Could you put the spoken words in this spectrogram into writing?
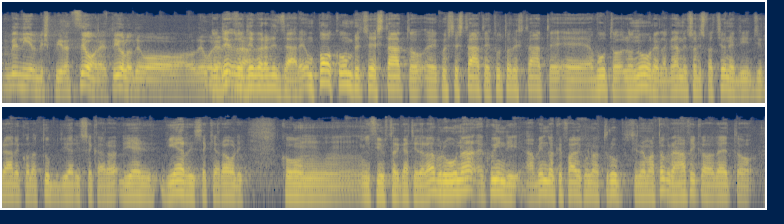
venire l'ispirazione, io lo devo, lo devo lo realizzare. lo devo realizzare. Un po' complice è stato eh, quest'estate, tutta l'estate, eh, ho avuto l'onore la grande soddisfazione di girare con la tube di Henry Secchiaroli con i film stregati dalla Bruna, e quindi avendo a che fare con una troupe cinematografica ho detto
